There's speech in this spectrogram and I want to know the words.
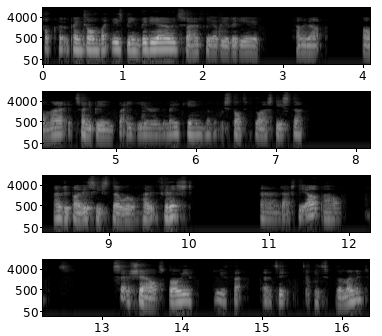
top coat paint on. That is being videoed, so hopefully there'll be a video coming up on that. It's only been about a year in the making. I think we started last Easter. Hopefully by this Easter we'll have it finished and actually up. I'll set of shelves, but I'll leave, leave that as it is for the moment.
